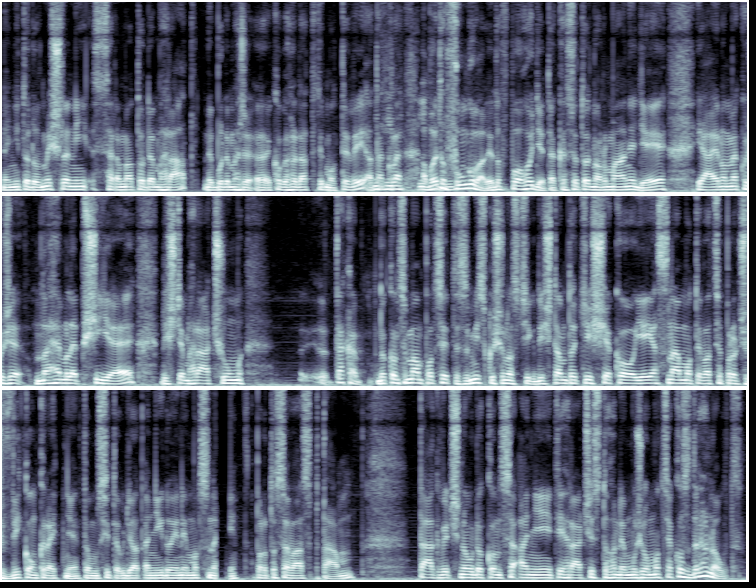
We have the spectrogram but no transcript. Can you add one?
není to domyšlený, se na to jdem hrát, nebudeme hře, jako hledat ty motivy a takhle, mm-hmm. a bude to mhm. fungovat, je to v pohodě, tak se to normálně děje. Já jenom jakože mnohem lepší je, když těm hráčům tak dokonce mám pocit z mých zkušenosti, když tam totiž jako je jasná motivace, proč vy konkrétně to musíte udělat a nikdo jiný moc není, proto se vás ptám, tak většinou dokonce ani ty hráči z toho nemůžou moc jako zdrhnout.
